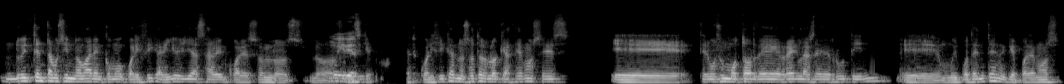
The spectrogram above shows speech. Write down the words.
no intentamos innovar en cómo cualifican, ellos ya saben cuáles son los, los que les cualifican. Nosotros lo que hacemos es, eh, tenemos un motor de reglas de routing eh, muy potente en el que podemos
